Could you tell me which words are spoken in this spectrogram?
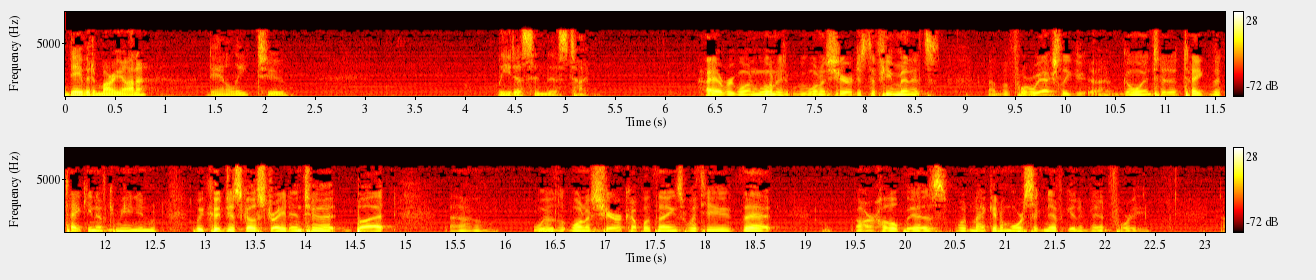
David and Mariana Danley to lead us in this time. Hi, everyone. We want to we want to share just a few minutes uh, before we actually uh, go into take the taking of communion. We could just go straight into it, but um, we want to share a couple of things with you that our hope is would make it a more significant event for you. Uh,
